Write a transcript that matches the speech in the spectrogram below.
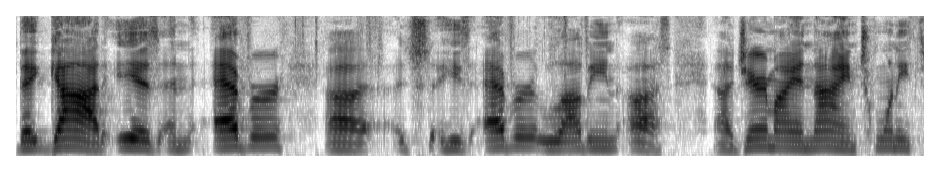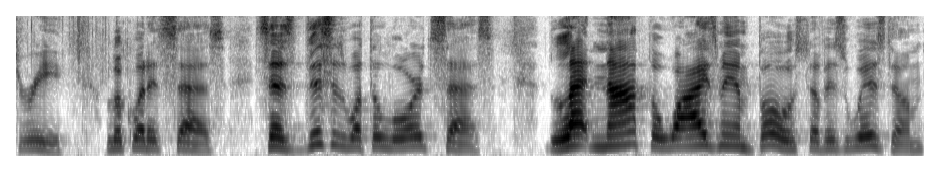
that God is an ever uh, he's ever loving us. Uh, Jeremiah 9 23. Look what it says. It says, This is what the Lord says. Let not the wise man boast of his wisdom,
